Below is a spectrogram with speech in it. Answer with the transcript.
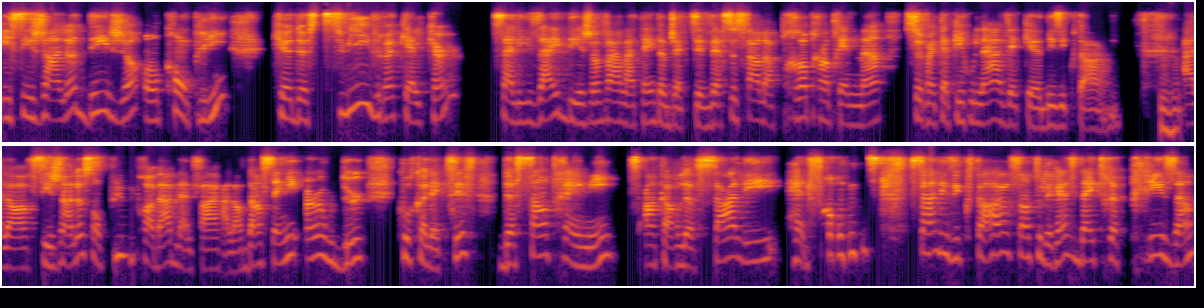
Et ces gens-là, déjà, ont compris que de suivre quelqu'un, ça les aide déjà vers l'atteinte d'objectifs versus faire leur propre entraînement sur un tapis roulant avec euh, des écouteurs. Mm-hmm. Alors, ces gens-là sont plus probables à le faire. Alors, d'enseigner un ou deux cours collectifs, de s'entraîner, encore là, sans les headphones, sans les écouteurs, sans tout le reste, d'être présent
